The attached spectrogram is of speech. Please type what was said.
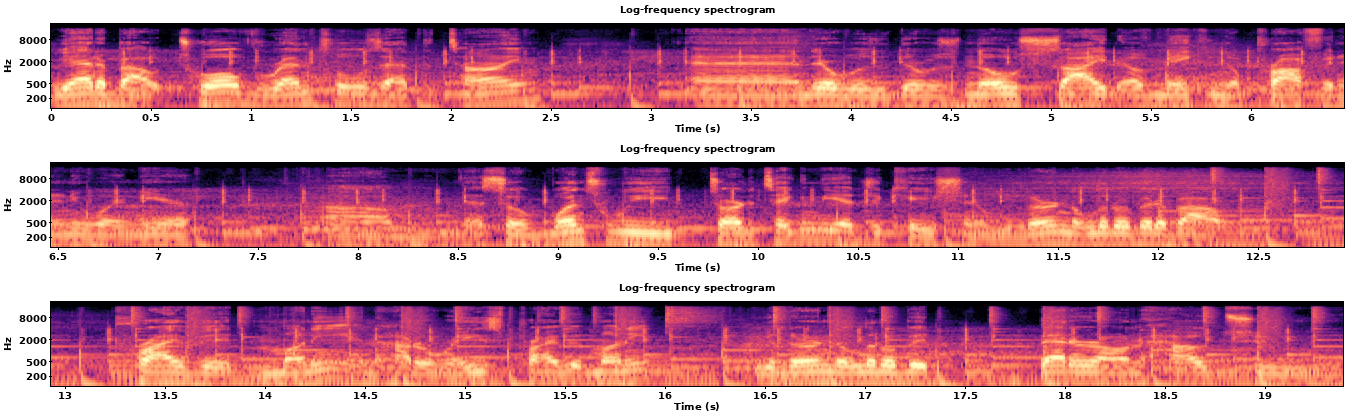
We had about 12 rentals at the time and there was, there was no sight of making a profit anywhere near. Um, and so once we started taking the education, we learned a little bit about private money and how to raise private money. We learned a little bit better on how to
